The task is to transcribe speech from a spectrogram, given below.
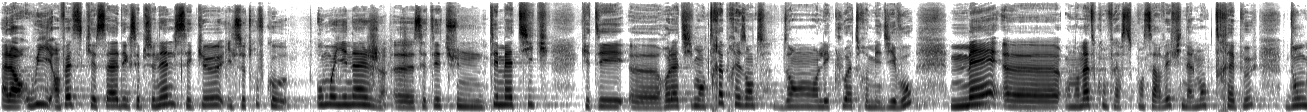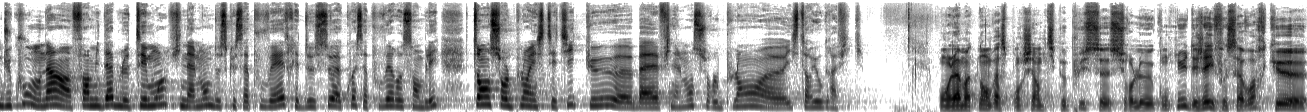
Alors oui, en fait, ce qui est ça d'exceptionnel, c'est qu'il se trouve qu'au Moyen Âge, euh, c'était une thématique qui était euh, relativement très présente dans les cloîtres médiévaux, mais euh, on en a de conservé finalement très peu. Donc du coup, on a un formidable témoin finalement de ce que ça pouvait être et de ce à quoi ça pouvait ressembler, tant sur le plan esthétique que bah, finalement sur le plan historiographique. Bon là maintenant on va se pencher un petit peu plus sur le contenu. Déjà il faut savoir que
